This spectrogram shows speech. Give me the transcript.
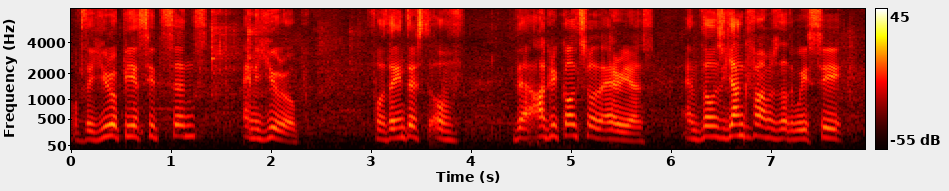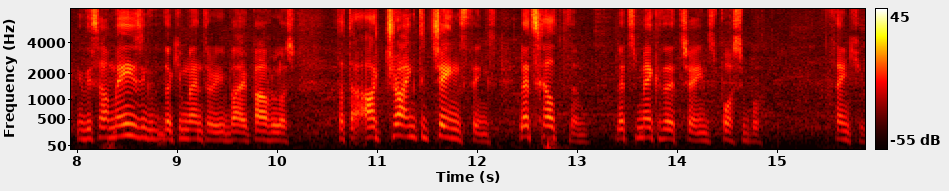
of the European citizens and Europe, for the interest of the agricultural areas and those young farmers that we see in this amazing documentary by Pavlos that are trying to change things. Let's help them. Let's make the change possible. Thank you.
